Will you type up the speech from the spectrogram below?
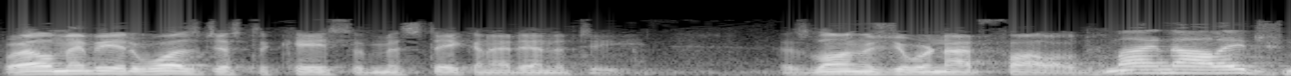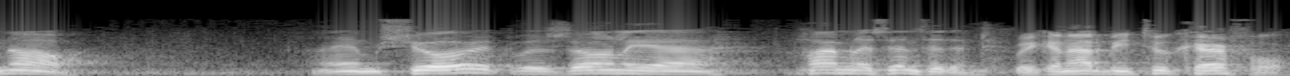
Well, maybe it was just a case of mistaken identity. As long as you were not followed. My knowledge, no. I am sure it was only a harmless incident. We cannot be too careful.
